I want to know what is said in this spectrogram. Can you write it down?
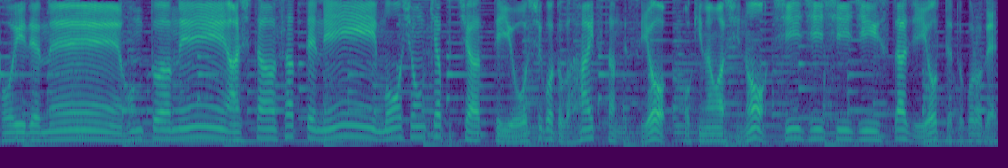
ほいでね、本当はね、明日、明後日ね、モーションキャプチャーっていうお仕事が入ってたんですよ。沖縄市の CGCG スタジオってところで、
